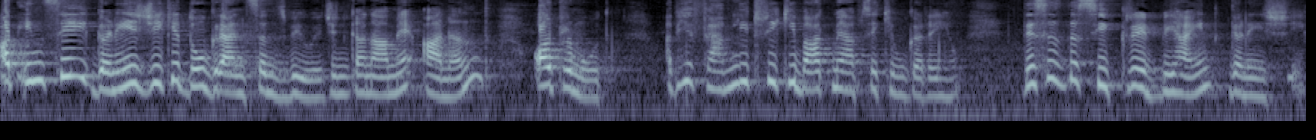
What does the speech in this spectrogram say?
अब इनसे गणेश जी के दो ग्रैंडसन्स भी हुए, जिनका नाम है आनंद और प्रमोद। अब ये फैमिली ट्री की बात मैं आपसे क्यों कर रही हूँ? This is the secret behind Ganesh ji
